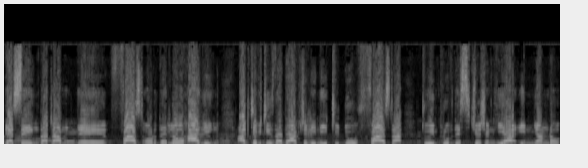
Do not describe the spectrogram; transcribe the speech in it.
they are saying that um, the first or the low-hanging activities that they actually need to do first uh, to improve the situation here in Nyando,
